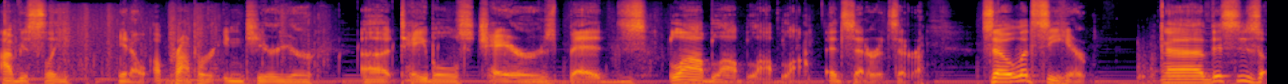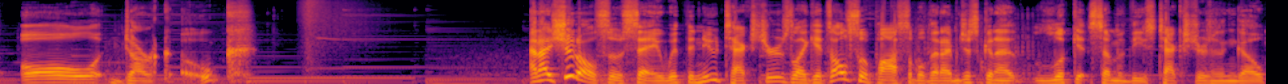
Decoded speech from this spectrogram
obviously, you know, a proper interior, uh, tables, chairs, beds, blah, blah, blah, blah, etc., etc. So let's see here. Uh, this is all dark oak. And I should also say, with the new textures, like, it's also possible that I'm just gonna look at some of these textures and go,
